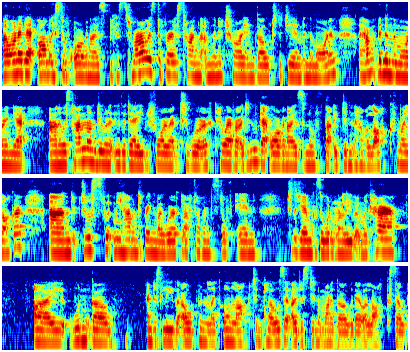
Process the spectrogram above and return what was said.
I want to get all my stuff organised because tomorrow is the first time that I'm going to try and go to the gym in the morning. I haven't been in the morning yet and I was planning on doing it the other day before I went to work. However, I didn't get organised enough that I didn't have a lock for my locker and just with me having to bring my work laptop and stuff in to the gym because I wouldn't want to leave it in my car, I wouldn't go and just leave it open like unlocked and close it. I just didn't want to go without a lock. So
